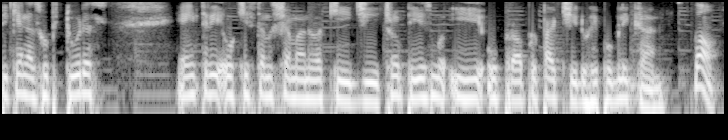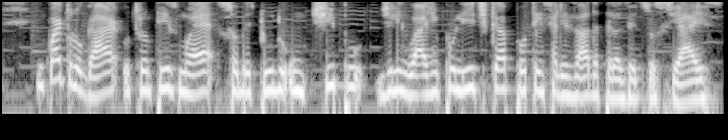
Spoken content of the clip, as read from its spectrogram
pequenas rupturas entre o que estamos chamando aqui de trumpismo e o próprio Partido Republicano. Bom, em quarto lugar, o trumpismo é, sobretudo, um tipo de linguagem política potencializada pelas redes sociais.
